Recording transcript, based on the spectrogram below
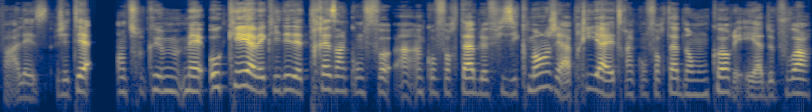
enfin à l'aise, j'étais entre mais OK avec l'idée d'être très inconfortable physiquement. J'ai appris à être inconfortable dans mon corps et, à de pouvoir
